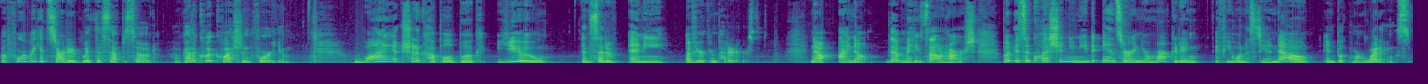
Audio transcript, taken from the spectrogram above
Before we get started with this episode, I've got a quick question for you. Why should a couple book you instead of any of your competitors? Now, I know that may sound harsh, but it's a question you need to answer in your marketing if you want to stand out and book more weddings.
